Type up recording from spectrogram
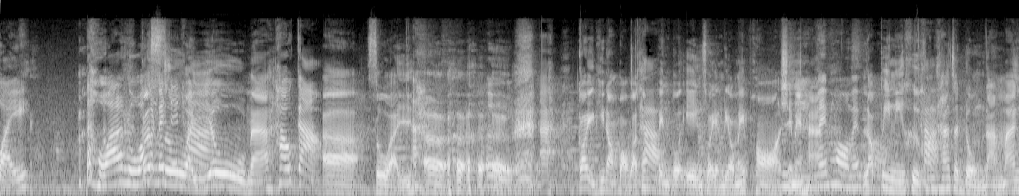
วย แต่ว่ารู้ว่าก็มันไม่สใช่วยทางอยู่นะเท่ากับเออสวย เออเอออะ ก็อย่างที่น้องบอกว่าต้องค่ะเป็นตัวเองสวยอย่างเดียวไม่พอใช่ไหมฮะไม่พอไม่พอแล้วปีนี้คือค่ะค่อนข้างจะโด่งดังมากจ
